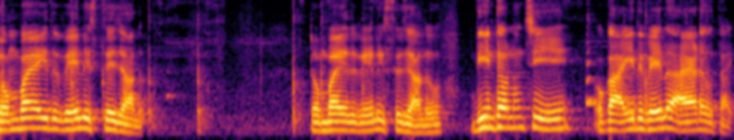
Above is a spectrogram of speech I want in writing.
తొంభై ఐదు వేలు ఇస్తే చాలు. తొంభై ఐదు వేలు ఇస్తే చాలు. దీంట్లో నుంచి ఒక ఐదు వేలు యాడ్ అవుతాయి.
